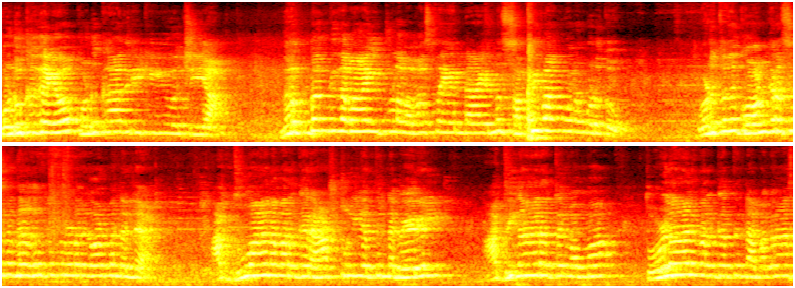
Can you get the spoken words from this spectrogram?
കൊടുക്കുകയോ കൊടുക്കാതിരിക്കുകയോ ചെയ്യാം. നിർബന്ധിതമായിട്ടുള്ള അവസ്ഥയല്ല എന്ന് സത്യവാങ്മൂലം കൊടുത്തു. കൊടുത്തത് കോൺഗ്രസിന്റെ നേതൃത്വത്തിലുള്ള ഒരു ഗവൺമെന്റ് അല്ല. അധ്വാനവർഗ രാഷ്ട്രീയത്തിന്റെ പേരിൽ അധികാരത്തിൽ വന്ന തൊഴിലാളി വർഗത്തിന്റെ അവകാശ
